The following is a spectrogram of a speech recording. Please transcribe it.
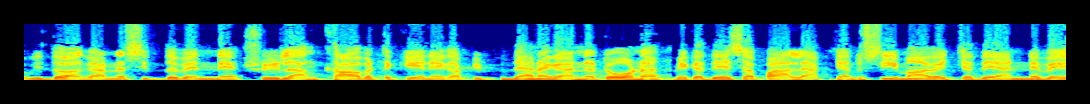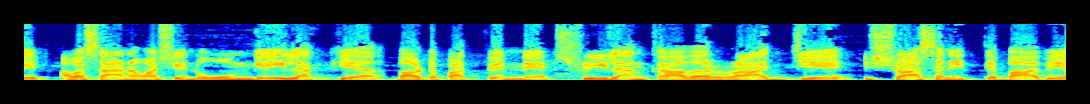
විදවා ගන්න සිද්ධ වෙන්නේ ශ්‍රී ලංකාවට කියන එක අපි දැනගන්නට ඕන. මේක දේශපාලනඥයන්ට සීමා වෙච්ච දෙයක් නෙවෙයි. අවසාන වශයෙන් ඔවුන්ගේ ඉලක්කය බවට පත් වෙන්නේ ශ්‍රී ලංකාව රාජ්‍යයේ විශ්වාසනීයතාවය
